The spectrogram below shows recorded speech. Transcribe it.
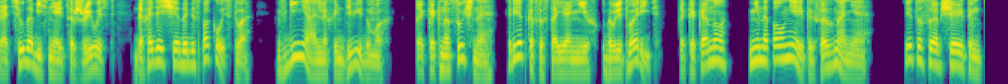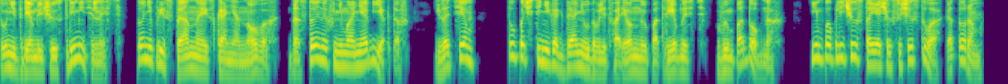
Отсюда объясняется живость, доходящая до беспокойства, в гениальных индивидуумах, так как насущное редко в состоянии их удовлетворить, так как оно не наполняет их сознание. Это сообщает им ту недремлющую стремительность, то непрестанное искание новых, достойных внимания объектов, и затем ту почти никогда не удовлетворенную потребность в им подобных, им по плечу стоящих существах, которым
